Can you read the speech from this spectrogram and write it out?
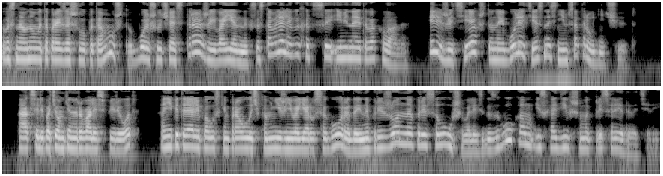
В основном это произошло потому, что большую часть стражей и военных составляли выходцы именно этого клана, или же тех, что наиболее тесно с ним сотрудничают. Аксель и Потемкин рвались вперед, они петляли по узким проулочкам нижнего яруса города и напряженно прислушивались к звукам, исходившим от преследователей.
